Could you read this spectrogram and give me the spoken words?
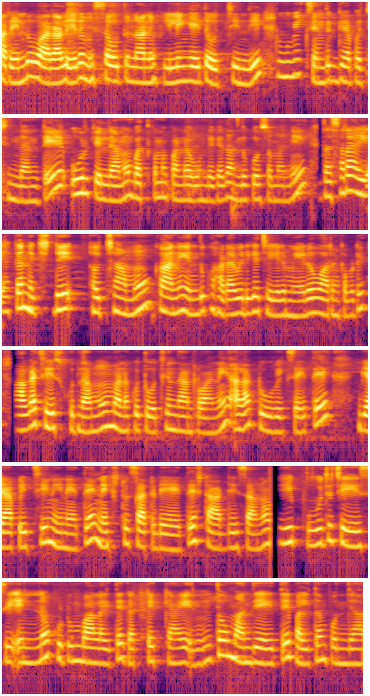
ఆ రెండు వారాలు ఏదో మిస్ అవుతున్నా అనే ఫీలింగ్ అయితే వచ్చింది. టూ వీక్స్ ఎందుకు గ్యాప్ వచ్చిందంటే ఊరికి వెళ్ళాము బతుకమ్మ పండుగ ఉండే కదా అందుకోసమని. దసరా అయ్యాక నెక్స్ట్ డే వచ్చాము. కానీ ఎందుకు హడావిడిగా చేయడం? ఏడో వారం కాబట్టి బాగా చేసుకుందాము మనకు తోచిన దాంట్లో అని అలా టూ వీక్స్ అయితే గ్యాప్ ఇచ్చి నేనైతే నెక్స్ట్ సాటర్డే అయితే స్టార్ట్ చేశాను. ఈ పూజ చేసి ఎన్నో కుటుంబాలు అయితే గట్టెక్కాయి. ఎంతో మంది అయితే ఫలితం పొందారు.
